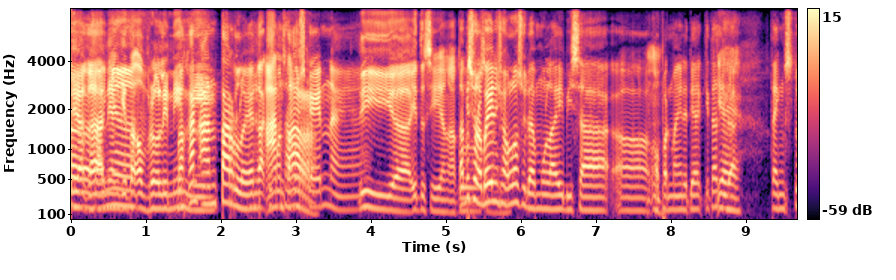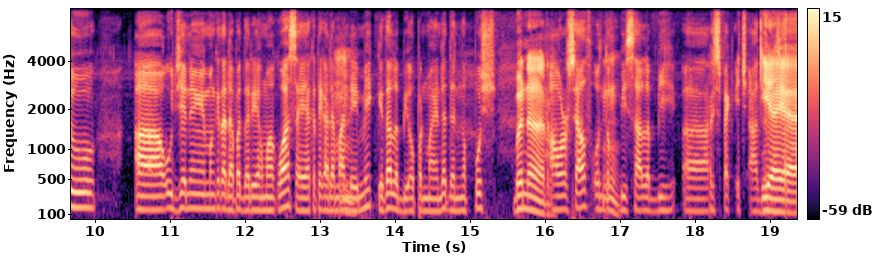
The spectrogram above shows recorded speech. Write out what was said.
Iya kan yang banyak. kita obrolin ini. bahkan antar loh ya nggak cuma satu Antar. skena. Iya, itu sih yang aku Tapi Surabaya insya Allah sudah mulai bisa uh, open minded ya. Kita Iya, juga iya. thanks to uh, ujian yang emang kita dapat dari yang maha kuasa ya. Ketika ada pandemik kita lebih open minded dan nge-push Bener. ourselves untuk Mm. bisa lebih uh, respect each other. Iya ya,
